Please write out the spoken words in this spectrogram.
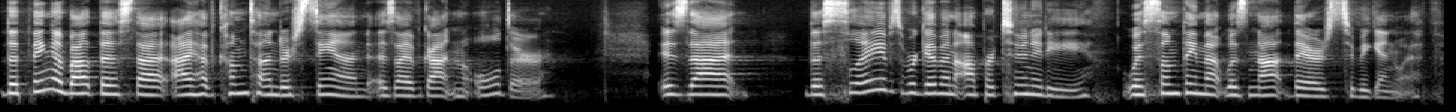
the thing about this that I have come to understand as I've gotten older is that the slaves were given opportunity with something that was not theirs to begin with.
